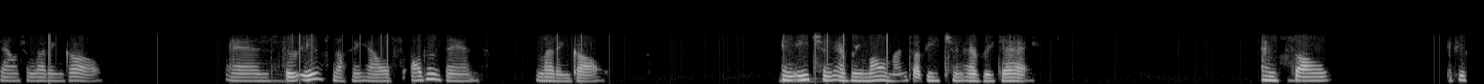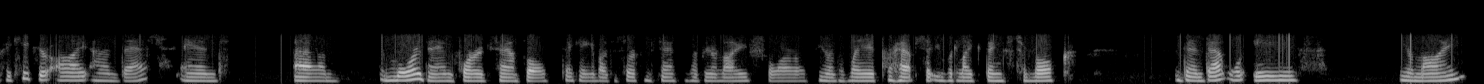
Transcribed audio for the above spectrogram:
down to letting go, and there is nothing else other than letting go in each and every moment of each and every day. And so, if you could keep your eye on that and um, more than, for example, thinking about the circumstances of your life or you know the way perhaps that you would like things to look, then that will ease your mind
